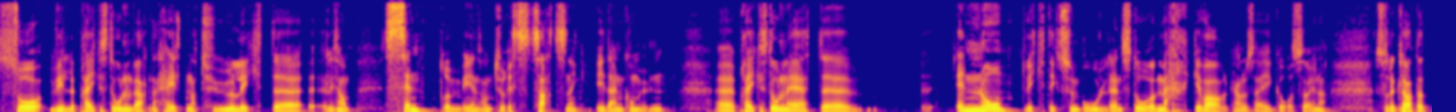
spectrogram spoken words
så ville Preikestolen vært en helt naturlig eh, liksom, sentrum i en sånn turistsatsing i den kommunen. Eh, Preikestolen er et eh, enormt viktig symbol. Det er en stor merkevare, kan du si, i gåseøyne. Så det er klart at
